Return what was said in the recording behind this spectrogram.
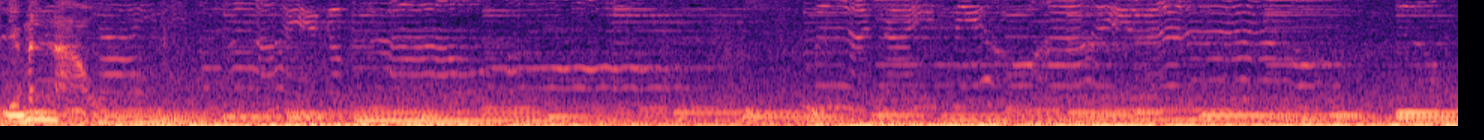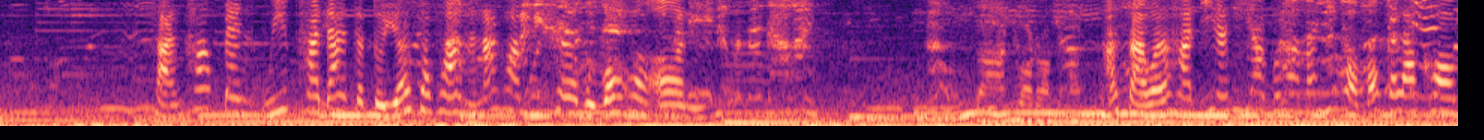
เดี๋ยวมันหนาวสารภาพเป็นวิพาดาจตุยศภาหน้าความบุญเชอบุญวงของอ่อนสารวรพัฒน์อาสาวรทัศน์อีกทิยาบุญธรรมยี่ของมกราคม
